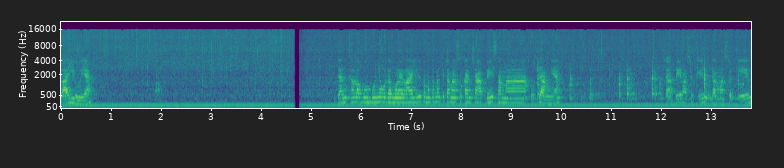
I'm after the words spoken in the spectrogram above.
layu ya dan kalau bumbunya udah mulai layu teman-teman kita masukkan cabai sama udang ya. Cabai masukin udang masukin.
